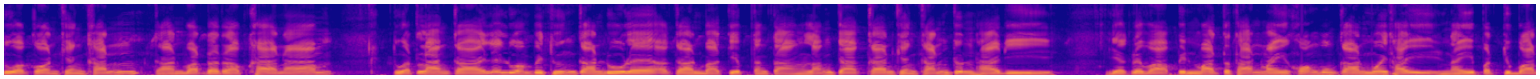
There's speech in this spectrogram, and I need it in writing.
ตัวก่อนแข่งขัน การวัดระดับค่าน้ำ ตรวจร่างกายและรวมไปถึงการดูแลอาการบาดเจ็บต่างๆ หลังจากการแข่งขันจนหายดี เรียกได้ว่าเป็นมาตรฐานใหม่ของวงการมวยไทยในปัจจุบัน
